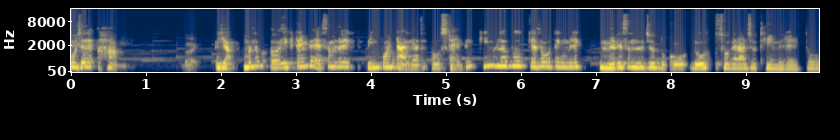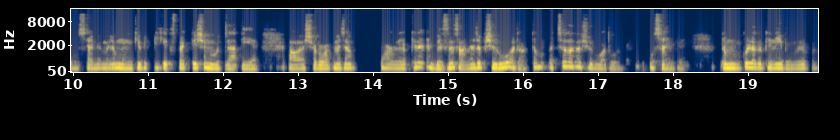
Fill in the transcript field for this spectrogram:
मुझे हाँ। गुड या मतलब एक टाइम पे ऐसा मतलब एक पिन पॉइंट आ गया था उस टाइम पे कि मतलब वो कैसा होता है कि मतलब मेरे साथ जो दो, दोस्त वगैरह जो थे मेरे तो उस टाइम पे मतलब उनकी भी एक एक्सपेक्टेशन हो जाती है। शुरुआत में जब मतलब कहते हैं बिज़नेस आना जब शुरू हुआ था, तब अच्छा खासा शुरुआत हुआ उस टाइम पे। तब उनको लगा कि नहीं मतलब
